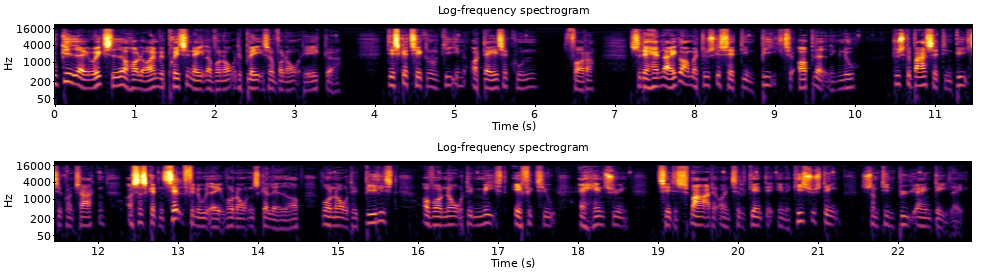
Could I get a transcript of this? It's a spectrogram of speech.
du gider jo ikke sidde og holde øje med prissignaler, hvornår det blæser og hvornår det ikke gør. Det skal teknologien og data kunne for dig. Så det handler ikke om, at du skal sætte din bil til opladning nu. Du skal bare sætte din bil til kontakten, og så skal den selv finde ud af, hvornår den skal lade op, hvornår det er billigst, og hvornår det er mest effektivt af hensyn til det smarte og intelligente energisystem, som din by er en del af.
